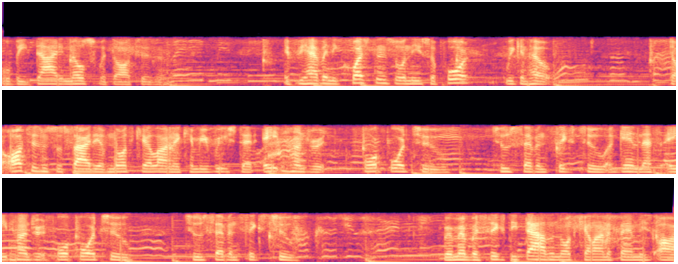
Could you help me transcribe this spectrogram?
will be diagnosed with autism. If you have any questions or need support, we can help. The Autism Society of North Carolina can be reached at 800 442 2762. Again, that's 800 442 2762. Remember, 60,000 North Carolina families are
